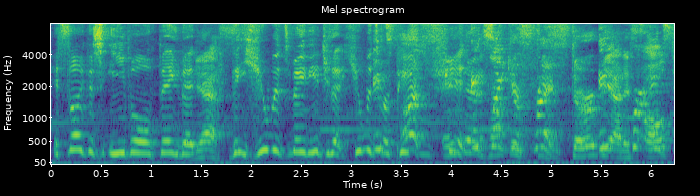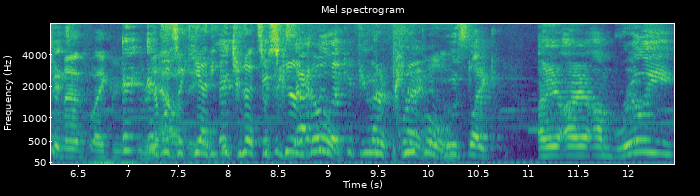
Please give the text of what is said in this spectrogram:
It's not like this evil thing that Yes. the humans made the internet. Humans It's are pieces us. of shit. Internet It's is like your friend. Disturbia, It- this for instance, alternate like it- reality. Everyone's like, yeah, the It- internet's so it's scary. exactly no, like if you had a friend people. who's like, I, I, I'm really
